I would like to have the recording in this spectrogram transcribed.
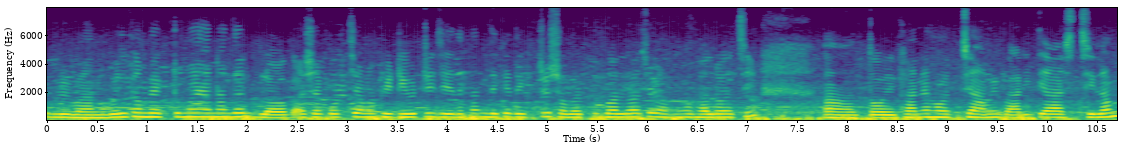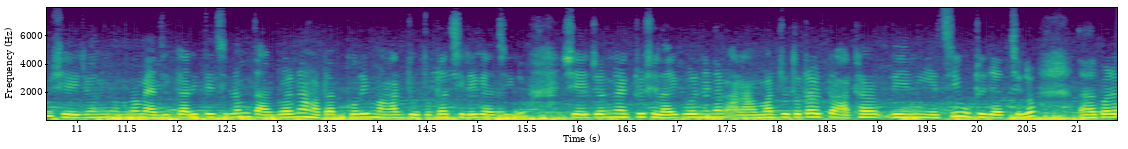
everyone, welcome back to my another blog. আশা করছি আমার ভিডিওটি যে যেখান দেখে দেখছ সবাই খুব ভালো আছে আমিও ভালো আছি। তো এখানে হচ্ছে আমি বাড়িতে আসছিলাম, সেই জন্য আমরা ম্যাজিক গাড়িতে ছিলাম। তারপরে না হঠাৎ করে মার জুতোটা ছিঁড়ে গেছিল, সেই জন্য একটু সেলাই করে নিলাম। আর আমার জুতোটা একটু আঠা দিয়ে নিয়েছি, উঠে যাচ্ছিল। তারপরে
